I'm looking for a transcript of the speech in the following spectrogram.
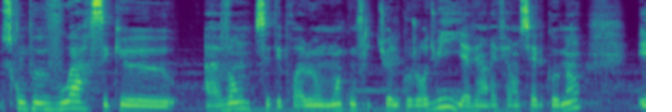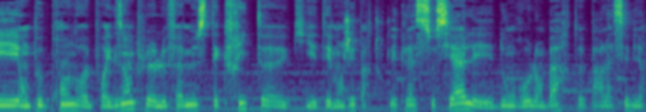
Ce qu'on peut voir, c'est que avant, c'était probablement moins conflictuel qu'aujourd'hui. Il y avait un référentiel commun. Et on peut prendre pour exemple le fameux steak frites euh, qui était mangé par toutes les classes sociales et dont Roland Barthes parle assez bien.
